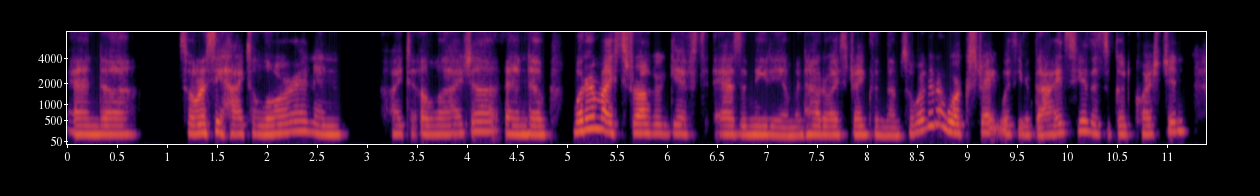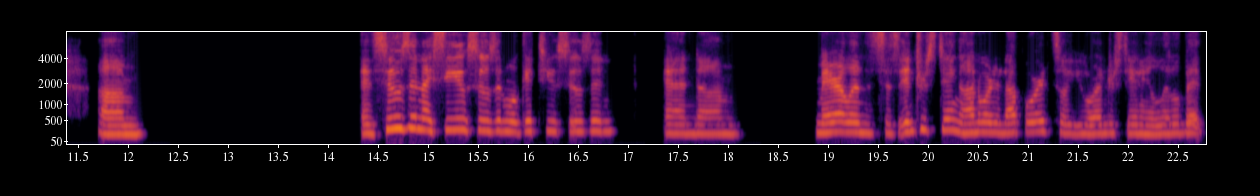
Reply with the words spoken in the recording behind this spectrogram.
and uh, so I want to say hi to Lauren and Hi to Elijah. And um, what are my stronger gifts as a medium and how do I strengthen them? So we're going to work straight with your guides here. That's a good question. Um, and Susan, I see you, Susan. We'll get to you, Susan. And um, Marilyn says, interesting, onward and upward. So you are understanding a little bit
